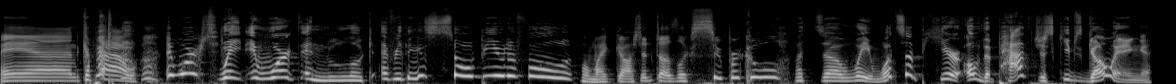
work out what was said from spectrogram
And kapow! it worked! Wait, it worked. And look, everything is so beautiful. Oh my gosh, it does look super cool. But uh wait, what's up here? Oh, the path just keeps going.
